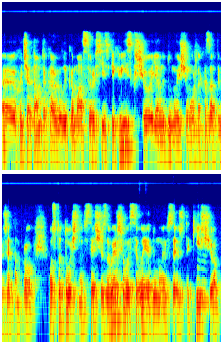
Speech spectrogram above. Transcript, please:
Е, хоча там така велика маса російських військ, що я не думаю, що можна казати вже там про остаточно все, що завершилося. Але я думаю, все ж таки, що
